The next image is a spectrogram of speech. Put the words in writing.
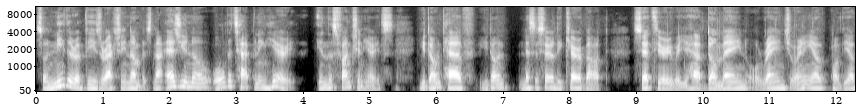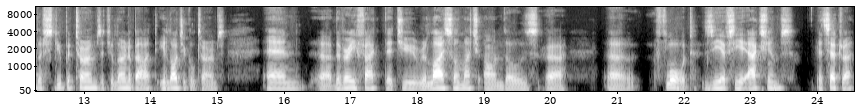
So neither of these are actually numbers. Now, as you know, all that's happening here in this function here, it's you don't have, you don't necessarily care about set theory where you have domain or range or any of the other stupid terms that you learn about, illogical terms. And uh, the very fact that you rely so much on those uh, uh, flawed ZFC axioms, etc.,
